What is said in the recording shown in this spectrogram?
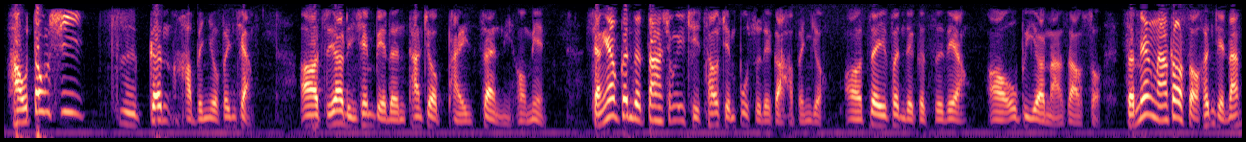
好东西只跟好朋友分享啊、只要领先别人，他就排在你后面。想要跟着大兄一起超前部署的一个好朋友哦、这一份的一个资料哦，务必要拿到手。怎么样拿到手？很简单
